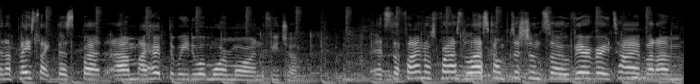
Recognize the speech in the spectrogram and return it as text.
in a place like this, but um, I hope that we do it more and more in the future. It's the finals for us, the last competition, so very, very tired, but I'm,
